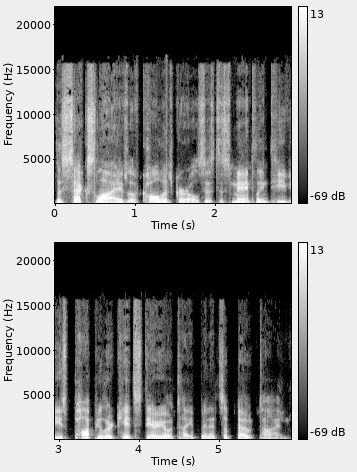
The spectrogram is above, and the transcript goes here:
the sex lives of college girls is dismantling TV's popular kid stereotype, and it's about time.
